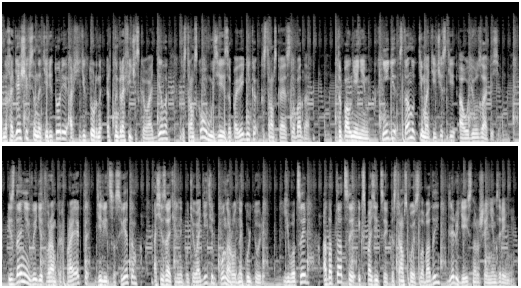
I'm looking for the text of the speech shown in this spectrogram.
находящихся на территории архитектурно-этнографического отдела Костромского музея-заповедника «Костромская слобода». Дополнением к книге станут тематические аудиозаписи. Издание выйдет в рамках проекта «Делиться светом. Осязательный путеводитель по народной культуре». Его цель – адаптация экспозиции Костромской слободы для людей с нарушением зрения.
